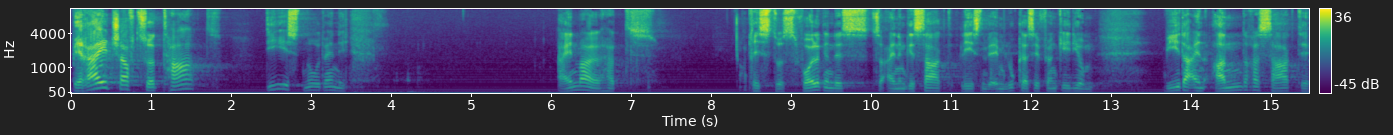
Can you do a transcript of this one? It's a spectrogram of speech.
Bereitschaft zur Tat, die ist notwendig. Einmal hat Christus Folgendes zu einem gesagt, lesen wir im Lukas-Evangelium. Wieder ein anderer sagte,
